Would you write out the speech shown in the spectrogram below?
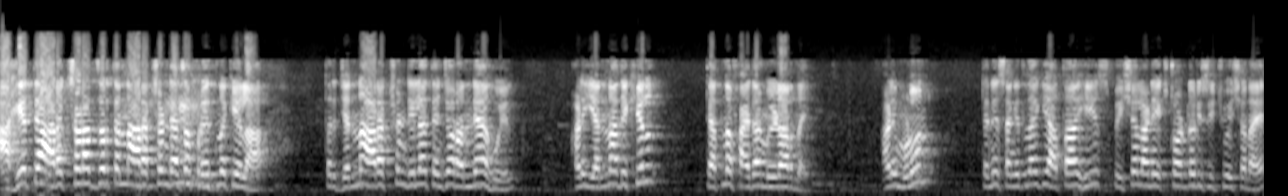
आहे त्या आरक्षणात जर त्यांना आरक्षण द्यायचा प्रयत्न केला तर ज्यांना आरक्षण दिलं त्यांच्यावर अन्याय होईल आणि यांना देखील त्यातनं फायदा मिळणार नाही. आणि म्हणून त्यांनी सांगितलं की आता ही स्पेशल आणि एक्स्ट्रॉर्डनरी सिच्युएशन आहे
